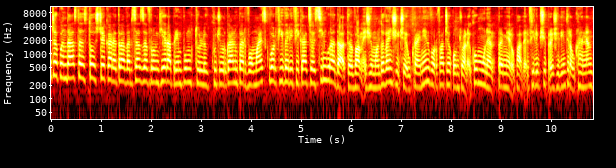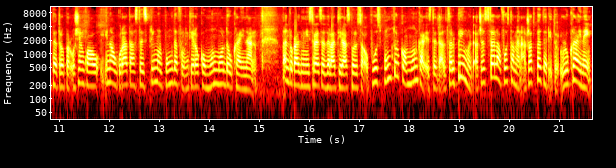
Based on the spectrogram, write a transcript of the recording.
Începând de astăzi, toți cei care traversează frontiera prin punctul Cuciurgan-Pervomaisc vor fi verificați o singură dată. Vame și moldoveni și cei ucraineni vor face controle comune. Premierul Pavel Filip și președintele ucrainean Petro Poroșenko au inaugurat astăzi primul punct de frontieră comun moldo-ucrainean. Pentru că administrația de la Tiraspol s-a opus, punctul comun, care este de altfel primul de acest fel, a fost amenajat pe teritoriul Ucrainei.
